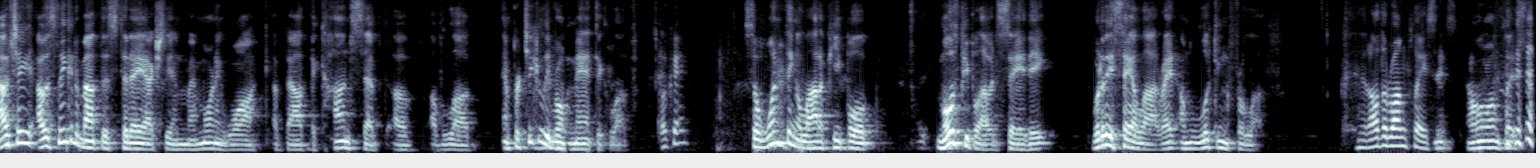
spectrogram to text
actually, I was thinking about this today, actually, in my morning walk about the concept of, of love and particularly romantic love. Okay. So, one thing a lot of people, most people, I would say, they, what do they say a lot, right? I'm looking for love. In all the wrong places. All the wrong places.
